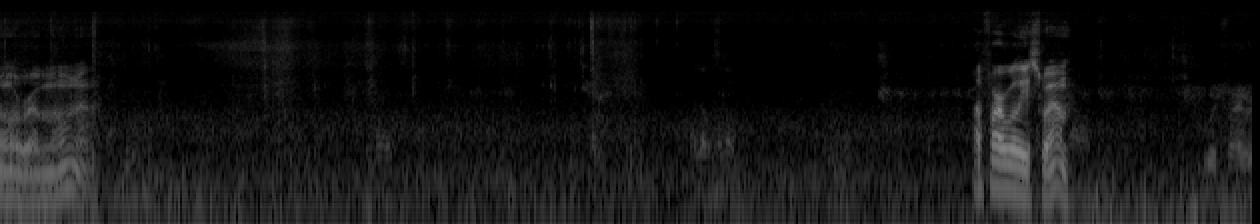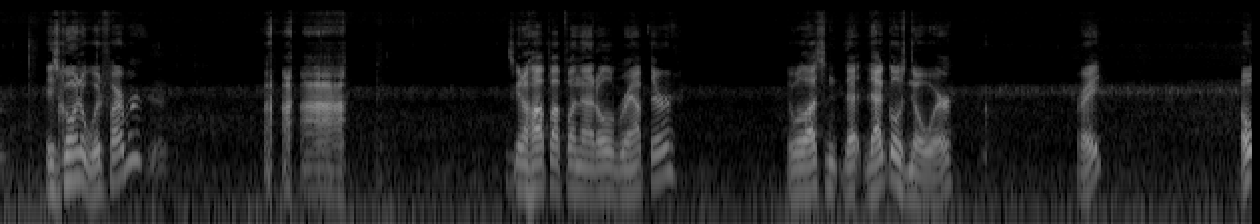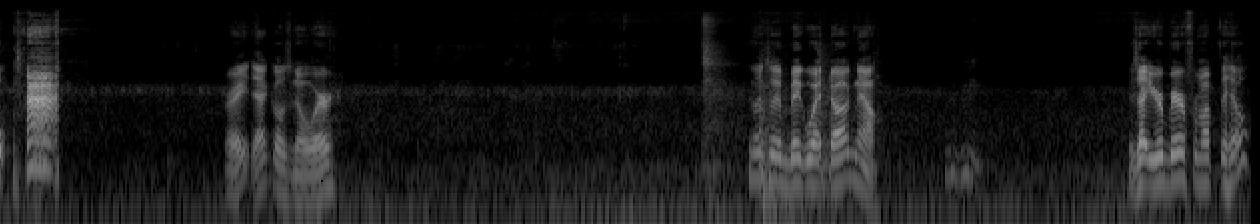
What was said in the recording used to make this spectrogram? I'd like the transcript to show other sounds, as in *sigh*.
Oh, Ramona. How far will he swim? Wood fiber. He's going to Woodfibre? Yeah. *laughs* He's gonna hop up on that old ramp there. Well, that's that that goes nowhere, right? Oh, ha! *laughs* Right, that goes nowhere. He looks like a big wet dog now. *laughs* Is that your bear from up the hill?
